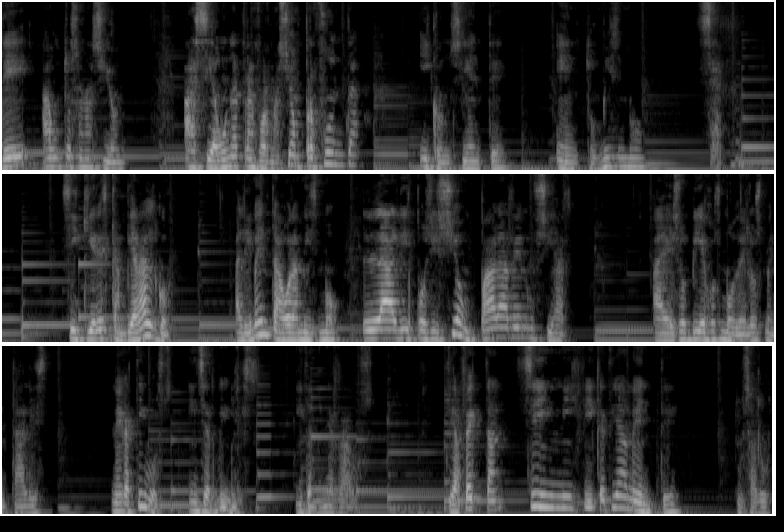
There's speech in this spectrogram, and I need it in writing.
de autosanación hacia una transformación profunda y consciente en tu mismo ser. Si quieres cambiar algo, alimenta ahora mismo la disposición para renunciar a esos viejos modelos mentales negativos, inservibles y también errados, que afectan significativamente tu salud.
